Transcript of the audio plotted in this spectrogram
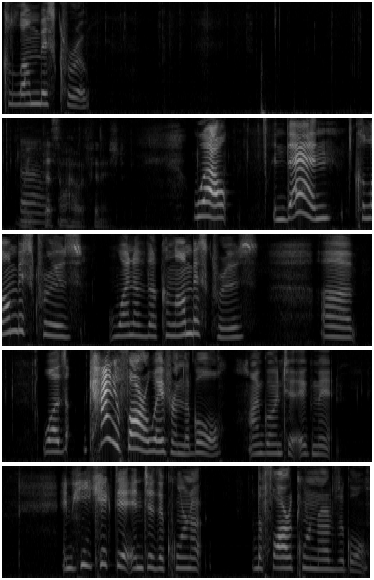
Columbus Crew. Wait, Uh, that's not how it finished. Well, and then Columbus Crews, one of the Columbus Crews, uh, was kind of far away from the goal. I'm going to admit, and he kicked it into the corner, the far corner of the goal,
